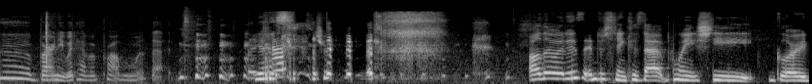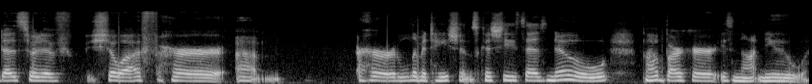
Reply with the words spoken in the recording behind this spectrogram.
Uh, Barney would have a problem with that. yes. Although it is interesting because at that point she Glory does sort of show off her um, her limitations because she says no, Bob Barker is not new,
